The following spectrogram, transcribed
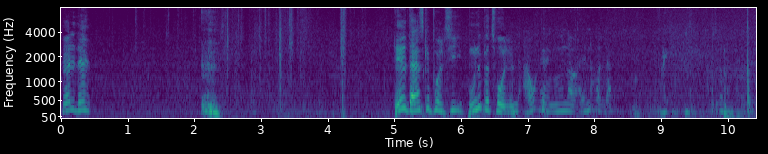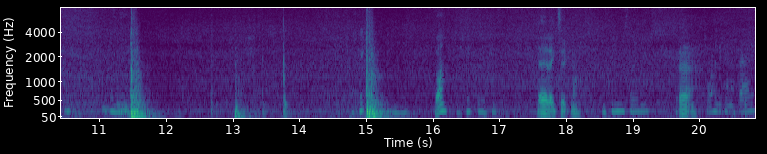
Hørte I det? Det er det danske politi, hundepatruljen. En afhøring uden at anholde dig. Hvad? Jeg har heller ikke tænkt mig. Ja. Jeg tror heller ikke, han er færdig.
